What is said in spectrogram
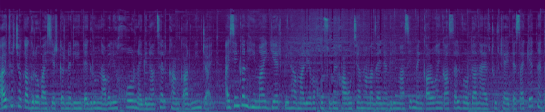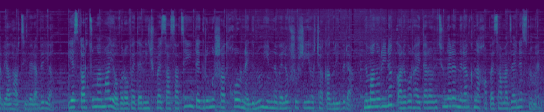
Այդ հրճակագրով այս երկրների ինտեգրումն ավելի խորն է գնացել, քան կար մինչ այդ։ Այսինքն հիմա, երբ Իլհամ Ալիևը խոսում է խաղաղության համաձայնագրի մասին, մենք կարող ենք ասել, որ դա նաև Թուրքիայի տեսակետն է տվյալ հարցի վերաբերյալ։ Ես կարծում եմ այո, որովհետև ինչպես ասացի, ինտեգրումը շատ խորն է գնում հիմնվելով Շուշիի հրճակագրի վրա։ Նմանօրինակ կարևոր հայտարարությունները նրանք նախապես համաձայնեցնում են։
